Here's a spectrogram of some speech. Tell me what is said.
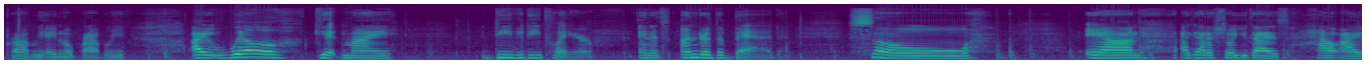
probably, I know probably, I will get my DVD player and it's under the bed. So, and I got to show you guys how I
